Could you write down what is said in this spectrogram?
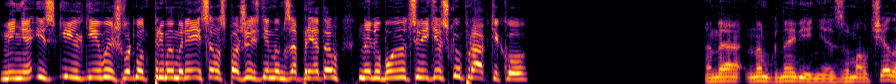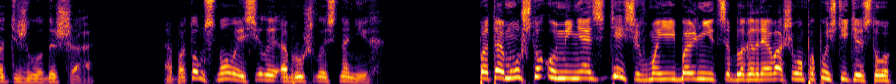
Меня из гильдии вышвырнут прямым рейсом с пожизненным запретом на любую целительскую практику!» Она на мгновение замолчала, тяжело дыша, а потом с новой силой обрушилась на них. «Потому что у меня здесь, в моей больнице, благодаря вашему попустительству,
